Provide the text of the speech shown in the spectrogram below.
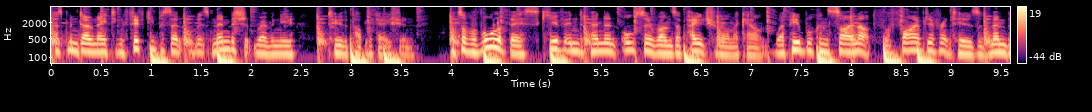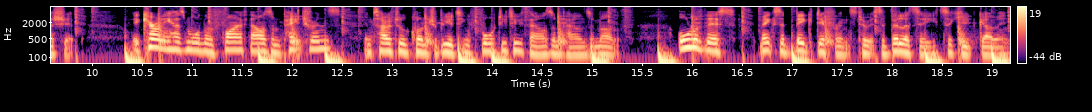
has been donating 50% of its membership revenue to the publication. On top of all of this, Kyiv Independent also runs a Patreon account where people can sign up for five different tiers of membership, it currently has more than 5,000 patrons, in total contributing £42,000 a month. All of this makes a big difference to its ability to keep going.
